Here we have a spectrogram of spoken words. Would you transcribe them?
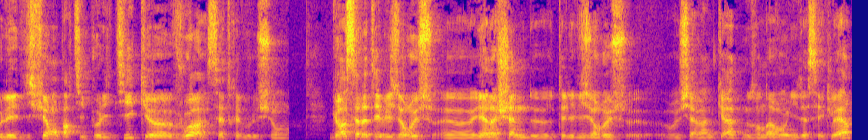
les différents partis politiques voient cette révolution. Grâce à la télévision russe euh, et à la chaîne de télévision russe euh, Russia 24, nous en avons une idée assez claire,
